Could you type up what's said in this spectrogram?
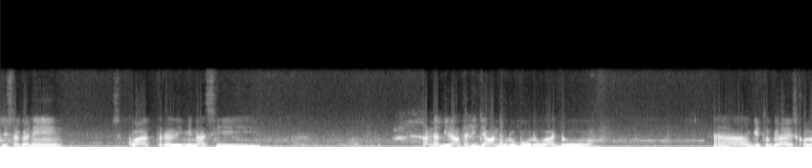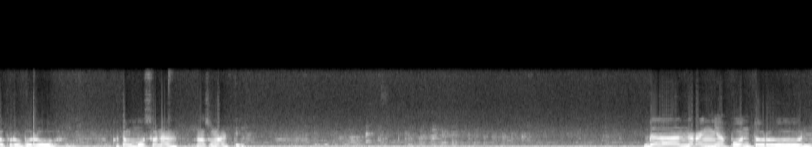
Bisa gak nih? Squad tereliminasi kan udah bilang tadi jangan buru-buru aduh. Nah gitu guys kalau buru-buru. Ketemu musuh nah langsung mati. Dan ranknya pun turun.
